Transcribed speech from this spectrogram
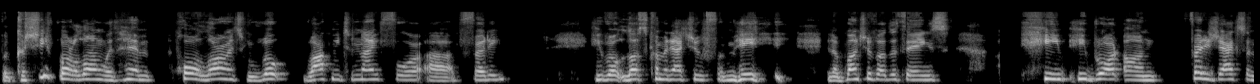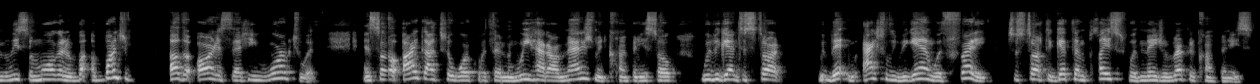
But Kashif brought along with him Paul Laurence, who wrote Rock Me Tonight for uh, Freddie. He wrote Love's Coming at You for me and a bunch of other things. He he brought on Freddie Jackson, Lisa Morgan, a, bunch of other artists that he worked with. And so I got to work with them and we had our management company. So we began to start we actually began with Freddie to start to get them placed with major record companies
